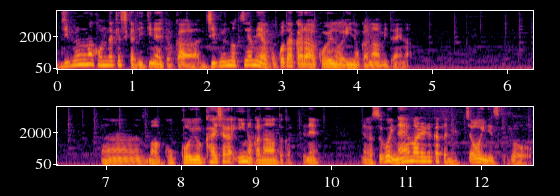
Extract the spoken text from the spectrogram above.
自分はこんだけしかできないとか、自分の強みはここだからこういうのがいいのかなみたいな。うん、まあ、こういう会社がいいのかなとかってね。なんかすごい悩まれる方めっちゃ多いんですけど、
